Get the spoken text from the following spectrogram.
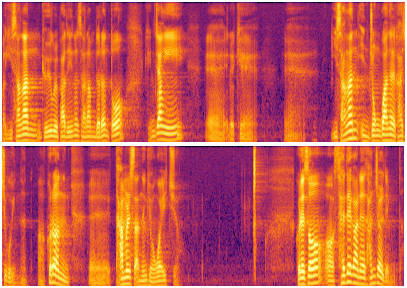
막 이상한 교육을 받는 사람들은 또 굉장히 예, 이렇게 예, 이상한 인종관을 가지고 있는 어, 그런 예, 담을 쌓는 경우가 있죠. 그래서 어, 세대 간에 단절됩니다.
